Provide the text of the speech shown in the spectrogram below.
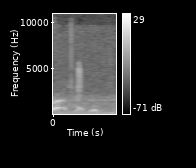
What?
